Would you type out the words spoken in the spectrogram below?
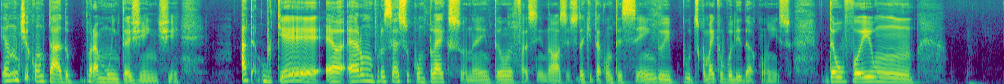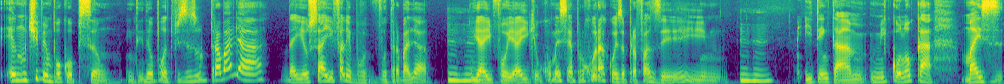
eu não tinha contado para muita gente. Até porque é, era um processo complexo, né? Então eu falei assim, nossa, isso daqui tá acontecendo e, putz, como é que eu vou lidar com isso? Então foi um. Eu não tive um pouco opção, entendeu? Pô, preciso trabalhar. Daí eu saí e falei, vou, vou trabalhar. Uhum. E aí foi aí que eu comecei a procurar coisa para fazer e, uhum. e tentar me colocar. Mas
